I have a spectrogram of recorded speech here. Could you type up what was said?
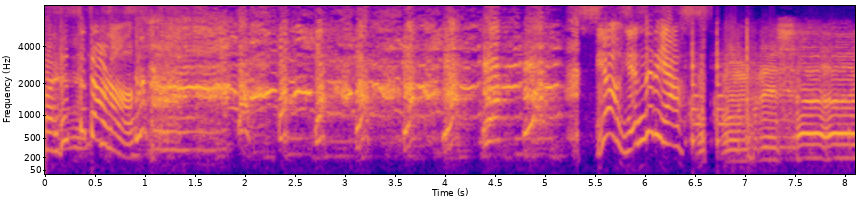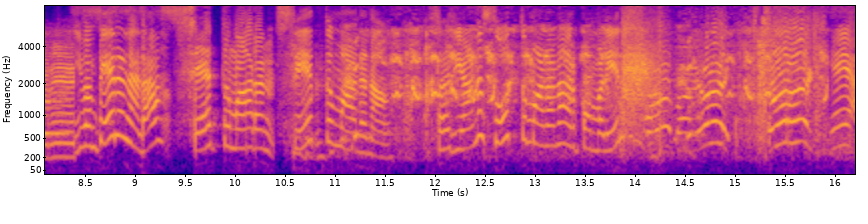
படுத்துட்டானா எந்திரியா இவன் பேர் என்னடா? சேத்து மாடன் சேத்து மாடனா சரியான சோத்து மாடனா இருப்பான் போலயே. ஏயா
